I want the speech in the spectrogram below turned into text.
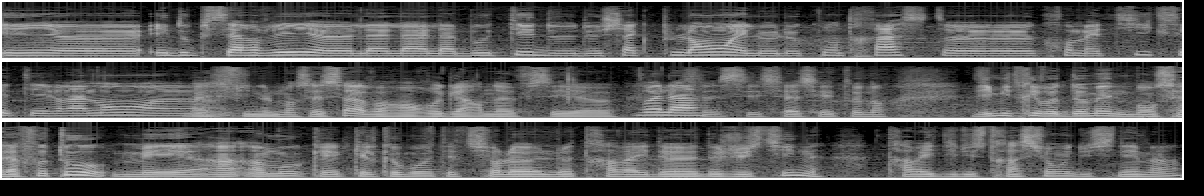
et, euh, et d'observer euh, la, la- la beauté de, de chaque plan et le, le contraste euh, chromatique. C'était vraiment... euh, Bah, finalement, c'est ça, avoir un regard neuf. C'est Voilà. c'est- assez étonnant. Dimitri, votre domaine, bon, c'est la photo, mais un, un mot, que- quelques mots peut-être sur le, le travail de, de Justine, travail d'illustration et du cinéma?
